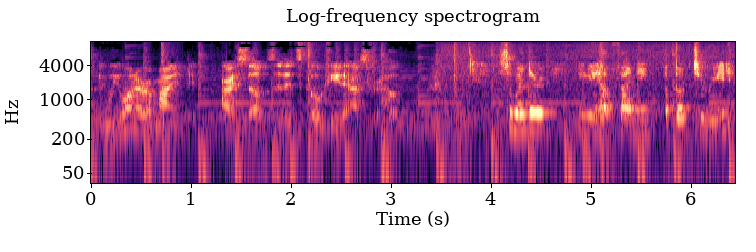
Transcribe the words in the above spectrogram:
And we want to remind ourselves that it's okay to ask for help. So whether you need help finding a book to read,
